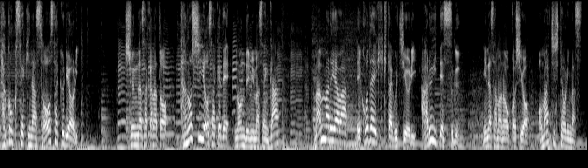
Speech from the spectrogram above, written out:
多国籍な創作料理。旬な魚と楽しいお酒で飲んでみませんか？まんまる屋は江古田駅北口より歩いてすぐ。皆様のお越しをお待ちしております。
